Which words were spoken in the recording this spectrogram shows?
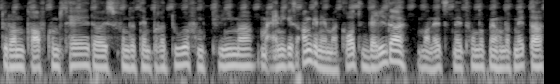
du dann drauf kommst, hey, da ist von der Temperatur, vom Klima um einiges angenehmer gerade Wälder, man jetzt nicht 100 mehr 100 Meter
